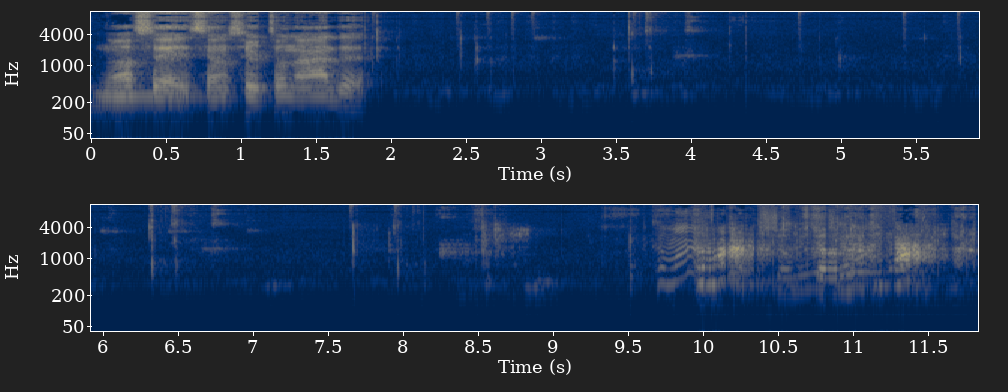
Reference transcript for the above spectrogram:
Nossa, Ellie, você não acertou nada. Come on. Show me what you got.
